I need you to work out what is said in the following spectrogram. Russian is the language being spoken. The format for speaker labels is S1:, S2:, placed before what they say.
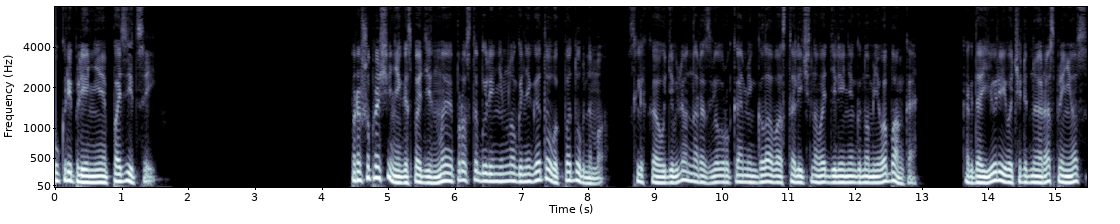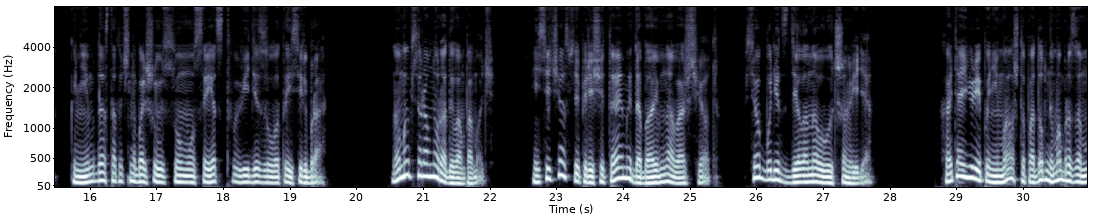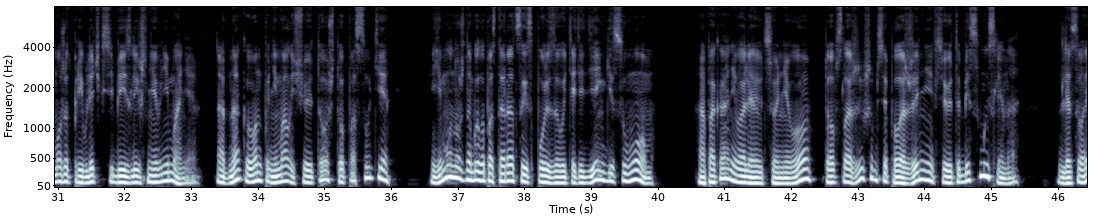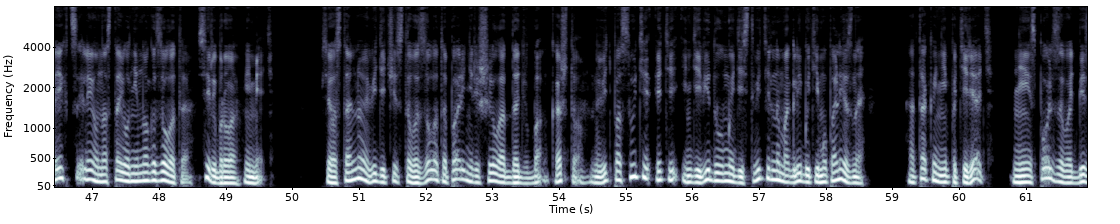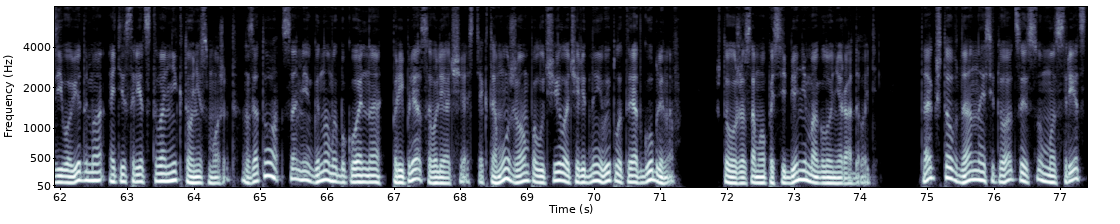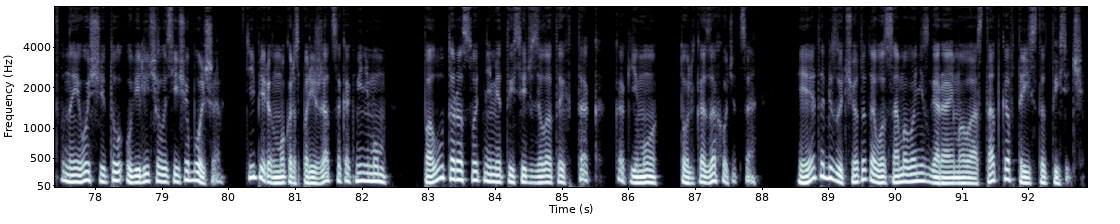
S1: укрепление позиций. «Прошу прощения, господин, мы просто были немного не готовы к подобному», слегка удивленно развел руками глава столичного отделения гномьего банка, когда Юрий в очередной раз принес к ним достаточно большую сумму средств в виде золота и серебра. «Но мы все равно рады вам помочь. И сейчас все пересчитаем и добавим на ваш счет. Все будет сделано в лучшем виде». Хотя Юрий понимал, что подобным образом может привлечь к себе излишнее внимание, Однако он понимал еще и то, что, по сути, ему нужно было постараться использовать эти деньги с умом, а пока они валяются у него, то в сложившемся положении все это бессмысленно. Для своих целей он оставил немного золота, серебро и медь. Все остальное в виде чистого золота парень решил отдать в банк. А что? Ведь по сути эти индивидуумы действительно могли быть ему полезны. А так и не потерять не использовать без его ведома эти средства никто не сможет. Зато сами гномы буквально приплясывали от счастья. К тому же он получил очередные выплаты от гоблинов, что уже само по себе не могло не радовать. Так что в данной ситуации сумма средств на его счету увеличилась еще больше. Теперь он мог распоряжаться как минимум полутора сотнями тысяч золотых так, как ему только захочется. И это без учета того самого несгораемого остатка в 300 тысяч.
